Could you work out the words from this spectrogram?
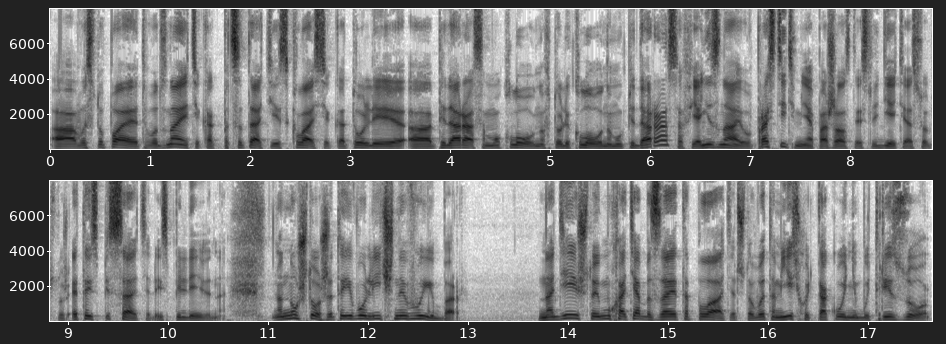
а, выступает, вот знаете, как по цитате из классика, то ли а, пидорасом у клоунов, то ли клоуном у пидорасов, я не знаю, простите меня, пожалуйста, если дети особо слушают. Это из писателя, из Пелевина. Ну что ж, это его личный выбор. Надеюсь, что ему хотя бы за это платят, что в этом есть хоть какой-нибудь резон.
